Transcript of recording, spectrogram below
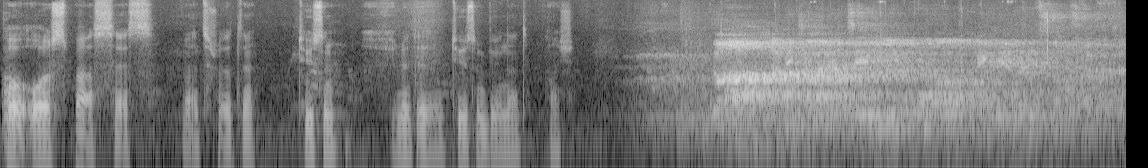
På årsbasis jeg tror det er 1000. Rundt 1000 bunader, kanskje. Da er vi klare til å avlegge statsstøtte.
